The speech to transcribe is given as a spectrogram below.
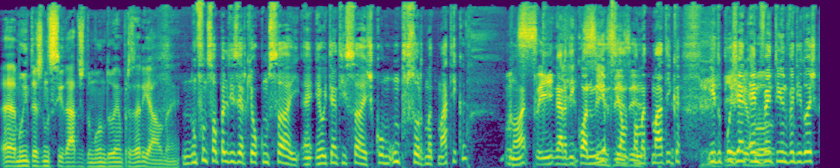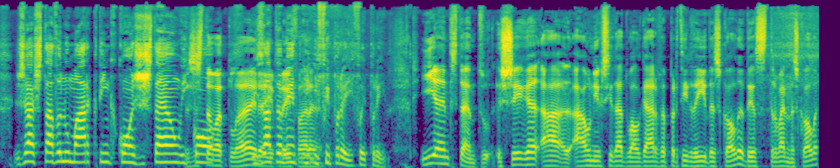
a muitas necessidades do mundo empresarial. Não é? No fundo, só para lhe dizer que eu comecei em em 86 como um professor de matemática. não é? Sim. Porque era de economia, sim, para matemática, e depois E em, em acabou- 91, 92 já estava no marketing com a gestão e Gestão com. hoteleira e aí Exatamente, fora. e, e fui por aí, foi por aí. E, entretanto, chega à, à Universidade do Algarve a partir daí da escola, desse trabalho na escola.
